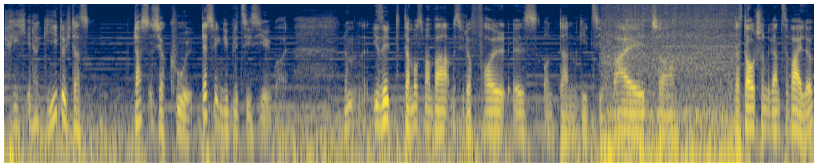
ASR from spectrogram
kriege ich Energie durch das... Das ist ja cool. Deswegen die Blitzis hier überall. Ihr seht, da muss man warten, bis es wieder voll ist. Und dann geht es hier weiter. Das dauert schon eine ganze Weile.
